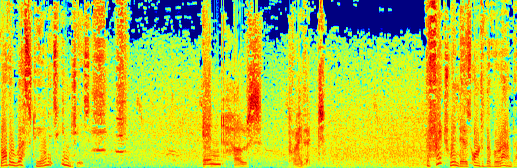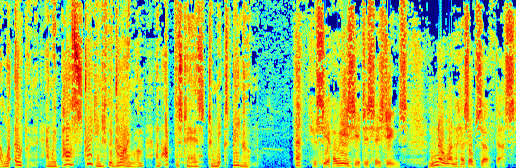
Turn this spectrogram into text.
rather rusty on its hinges. End house private. The French windows onto the veranda were open, and we passed straight into the drawing room and up the stairs to Nick's bedroom. You see how easy it is, Hastings. No one has observed us.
